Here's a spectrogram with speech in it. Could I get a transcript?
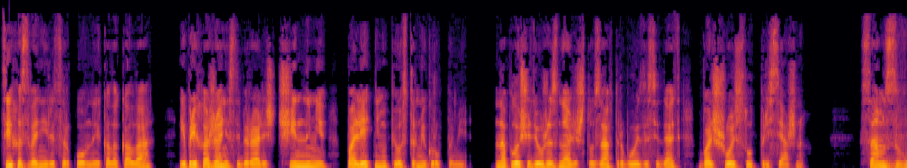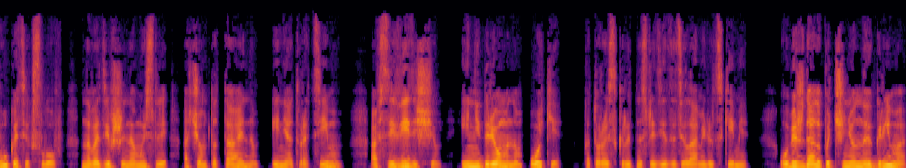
Тихо звонили церковные колокола, и прихожане собирались чинными, по-летнему пестрыми группами. На площади уже знали, что завтра будет заседать большой суд присяжных. Сам звук этих слов, наводивший на мысли о чем-то тайном и неотвратимом, о всевидящем и недреманном оке, которое скрытно следит за делами людскими, убеждало подчиненных Грима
